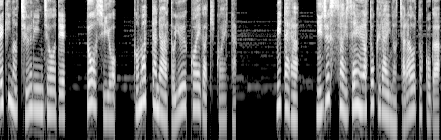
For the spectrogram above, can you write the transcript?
駅の駐輪場で、どうしよう、困ったなぁという声が聞こえた。見たら、20歳前後くらいのチャラ男が、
